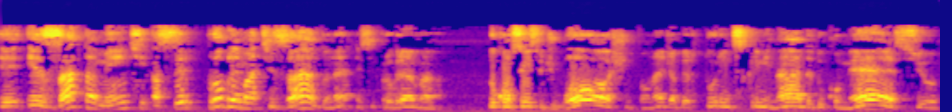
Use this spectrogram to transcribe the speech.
é, exatamente a ser problematizado, né, esse programa do consenso de Washington, né, de abertura indiscriminada do comércio,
